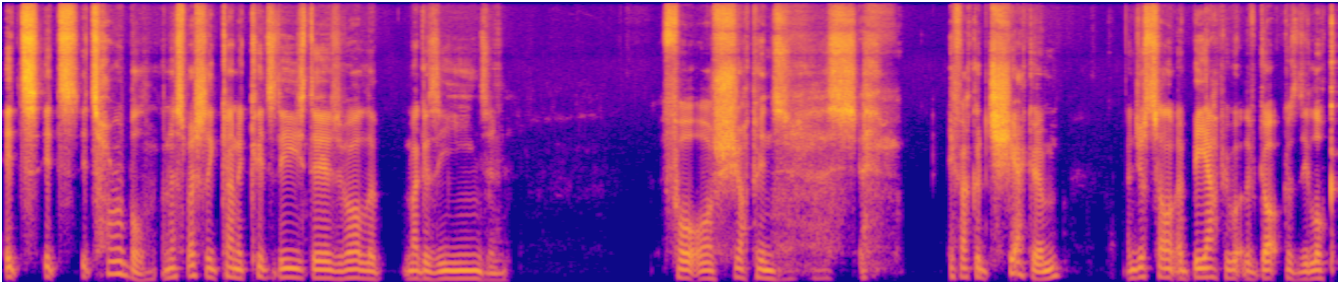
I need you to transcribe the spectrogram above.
It's it's it's horrible, and especially kind of kids these days with all the magazines and photo shoppings. If I could check them and just tell them to be happy what they've got because they look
